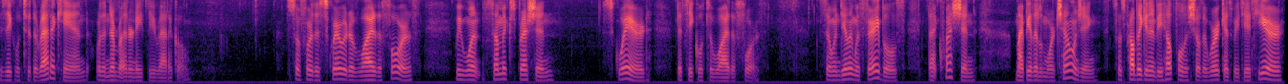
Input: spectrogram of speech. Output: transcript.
is equal to the radicand, or the number underneath the radical. So for the square root of y to the fourth, we want some expression squared that's equal to y to the fourth. So when dealing with variables, that question might be a little more challenging, so it's probably going to be helpful to show the work as we did here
